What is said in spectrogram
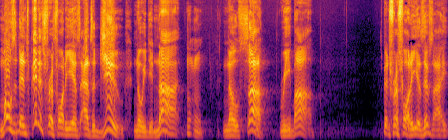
Moses didn't spend his first 40 years as a Jew. No, he did not. Mm -mm. No, sir. Read Bob. Spent the first 40 years his life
